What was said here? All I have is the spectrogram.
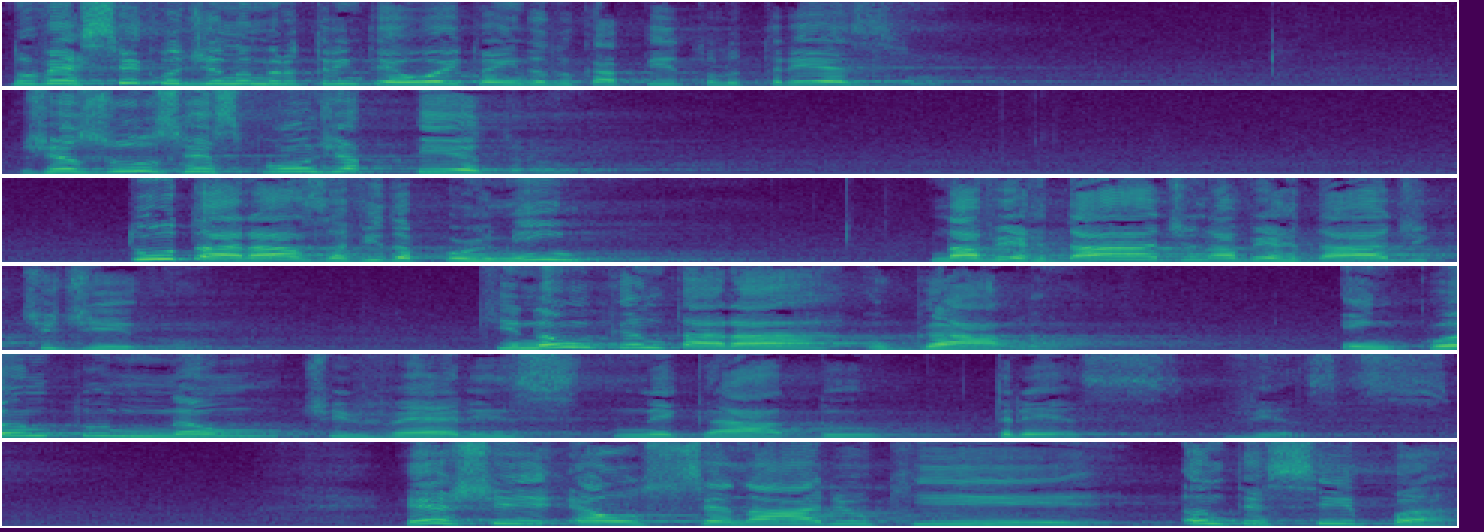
No versículo de número 38, ainda do capítulo 13, Jesus responde a Pedro: Tu darás a vida por mim? Na verdade, na verdade te digo, que não cantará o galo, enquanto não tiveres negado três vezes. Este é o cenário que antecipa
